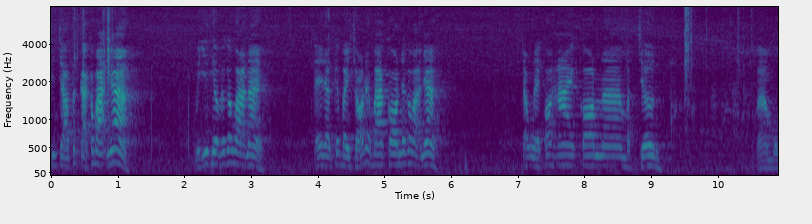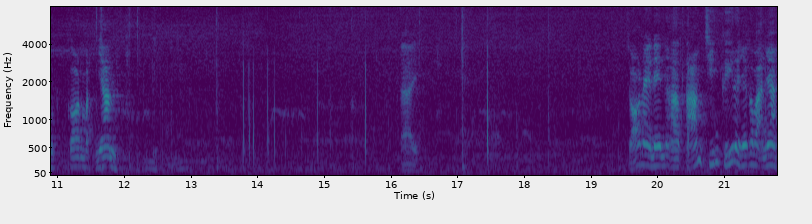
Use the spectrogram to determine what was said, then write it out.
Xin chào tất cả các bạn nhá Mình giới thiệu với các bạn này. Đây là cái bầy chó này ba con nhé các bạn nhá Trong này có hai con à, mặt trơn Và một con mặt nhăn. Đây. Chó này lên à, 8-9 kg rồi nha các bạn nha.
